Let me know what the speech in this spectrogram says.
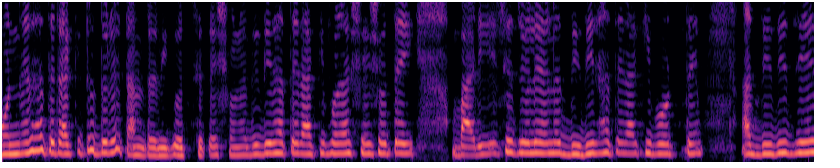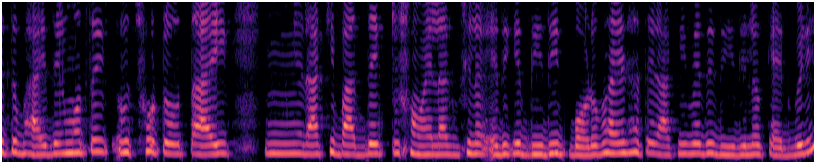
অন্যের হাতে রাখিটা ধরে টানাটানি করছে। তাই সোনা দিদির হাতে রাখি পরা শেষ হতেই বাড়ি এসে চলে এলো দিদির হাতে রাখি পরতে। আর দিদি যেহেতু ভাইদের মতোই ছোট, তাই রাখি বাঁধতে একটু সময় লাগছিল। এদিকে দিদি বড় ভাইয়ের হাতে রাখি বেঁধে দিয়ে দিল ক্যাডবেরি,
